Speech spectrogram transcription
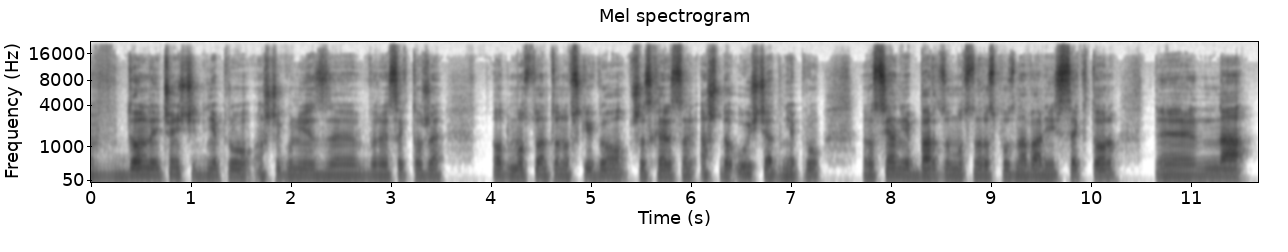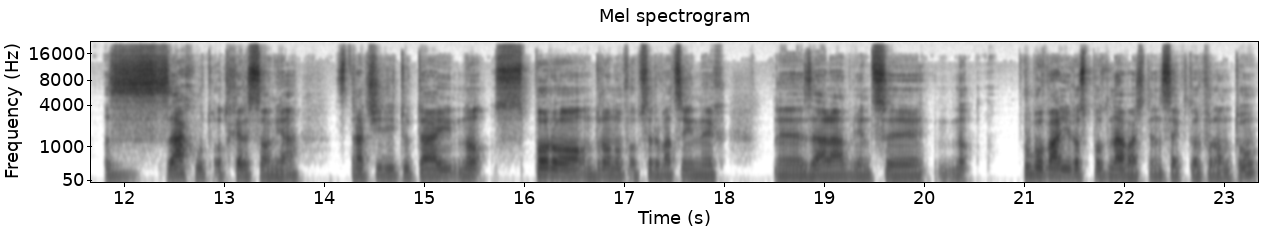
w dolnej części Dniepru, a szczególnie w sektorze od mostu Antonowskiego przez Hersoń aż do ujścia Dniepru. Rosjanie bardzo mocno rozpoznawali sektor e, na zachód od Hersonia. Stracili tutaj no, sporo dronów obserwacyjnych za lat, więc no, próbowali rozpoznawać ten sektor frontu.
